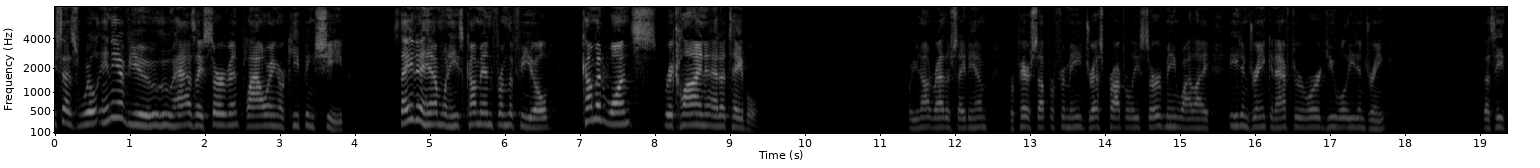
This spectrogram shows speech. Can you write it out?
He says, Will any of you who has a servant plowing or keeping sheep say to him when he's come in from the field, Come at once, recline at a table? Will you not rather say to him, Prepare supper for me, dress properly, serve me while I eat and drink, and afterward you will eat and drink? Does he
